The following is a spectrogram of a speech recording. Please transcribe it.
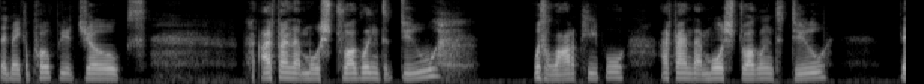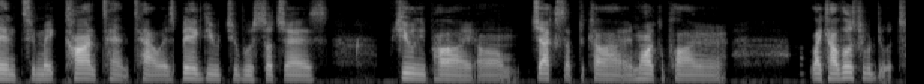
they'd make appropriate jokes. I find that more struggling to do with a lot of people. I find that more struggling to do than to make content how as big YouTubers such as PewDiePie, um, Jacksepticeye, Markiplier, like how those people do it,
